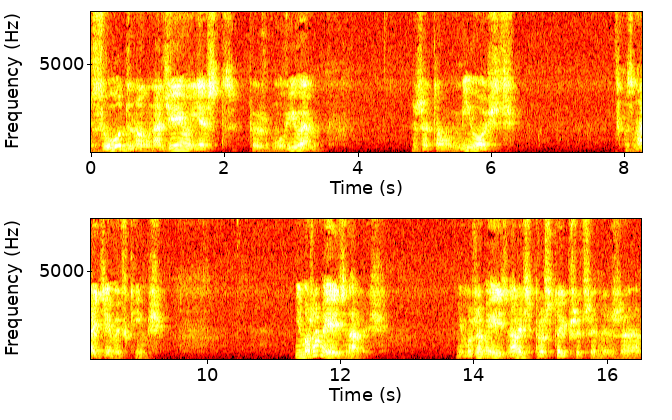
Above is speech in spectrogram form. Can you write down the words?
złudną nadzieją jest, to już mówiłem, że tą miłość znajdziemy w kimś. Nie możemy jej znaleźć. Nie możemy jej znaleźć z prostej przyczyny, że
